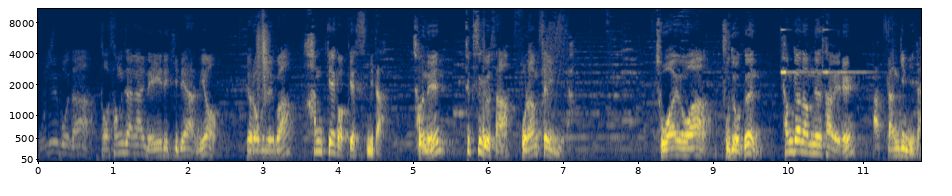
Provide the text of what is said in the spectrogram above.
오늘보다 더 성장할 내일을 기대하며 여러분들과 함께 걷겠습니다. 저는 특수교사 보람쌤입니다. 좋아요와 구독은 편견 없는 사회를 앞당깁니다.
